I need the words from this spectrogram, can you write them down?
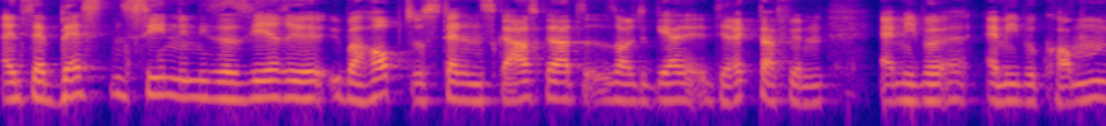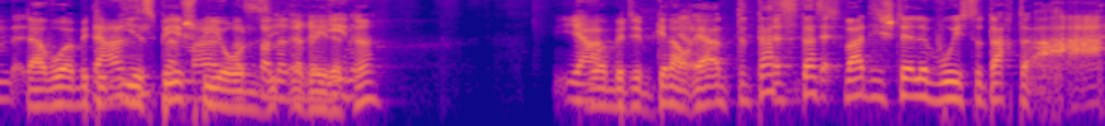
eins der besten Szenen in dieser Serie überhaupt. Stellan Skarsgård sollte gerne direkt dafür einen Emmy, Emmy bekommen. Da, wo er mit Da dem ISB-Spion redet, ne? Ja, er mit dem, genau, ja. ja, das, das, Das- war die Stelle, wo ich so dachte, ah,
